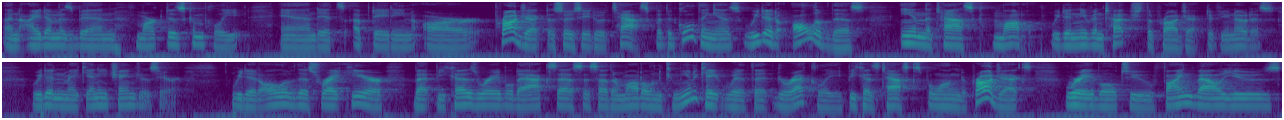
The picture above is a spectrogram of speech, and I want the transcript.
an item has been marked as complete, and it's updating our project associated with task. But the cool thing is we did all of this in the task model. We didn't even touch the project, if you notice. We didn't make any changes here. We did all of this right here, but because we're able to access this other model and communicate with it directly, because tasks belong to projects, we're able to find values,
